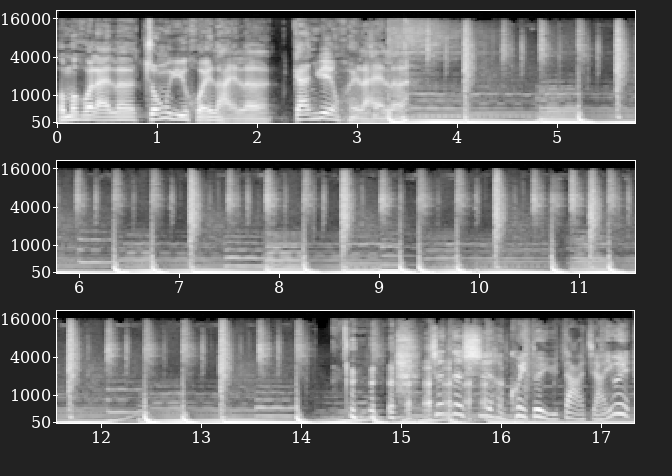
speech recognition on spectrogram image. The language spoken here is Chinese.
我们回来了，终于回来了，甘愿回来了。真的是很愧对于大家，因为。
